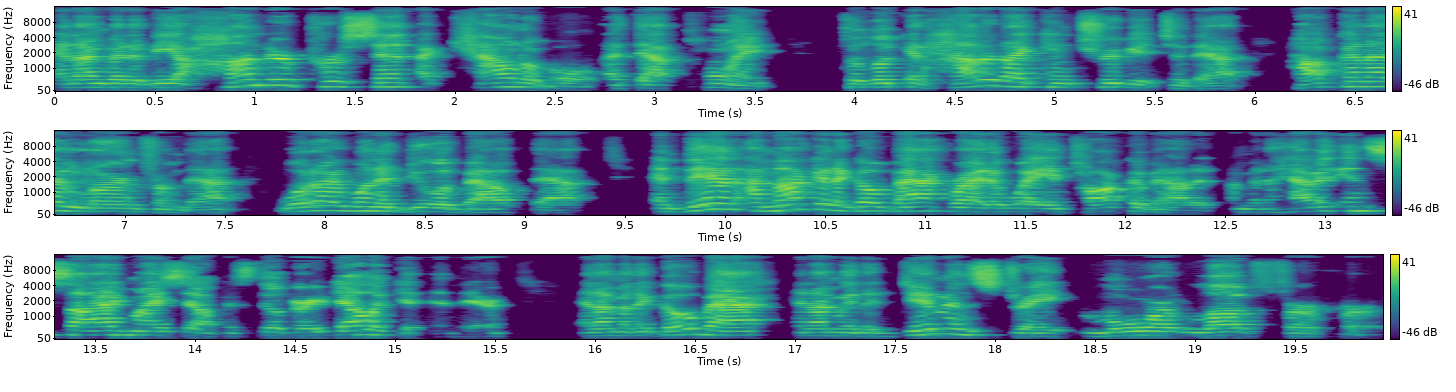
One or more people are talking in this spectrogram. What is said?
And I'm going to be 100% accountable at that point to look at how did I contribute to that? How can I learn from that? What do I want to do about that? And then I'm not going to go back right away and talk about it. I'm going to have it inside myself. It's still very delicate in there. And I'm going to go back and I'm going to demonstrate more love for her.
